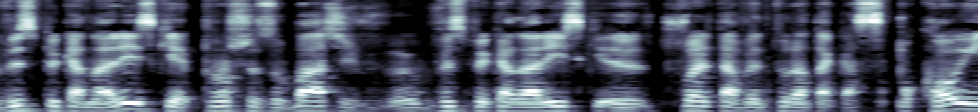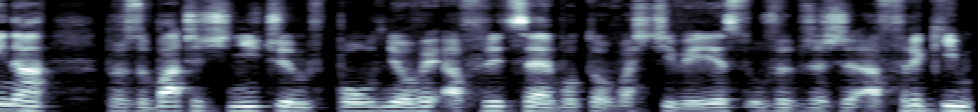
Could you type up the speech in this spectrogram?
Wyspy Kanaryjskie, proszę zobaczyć, Wyspy Kanaryjskie, Fuerteventura taka spokojna, proszę zobaczyć niczym w południowej Afryce, bo to właściwie jest u wybrzeży Afryki.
